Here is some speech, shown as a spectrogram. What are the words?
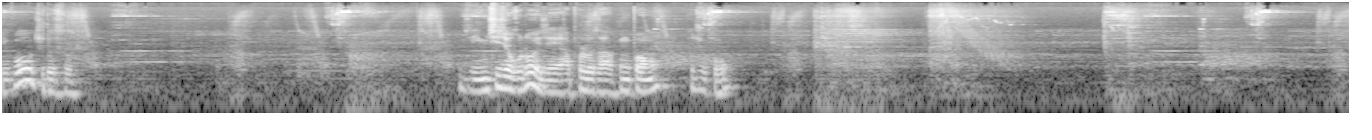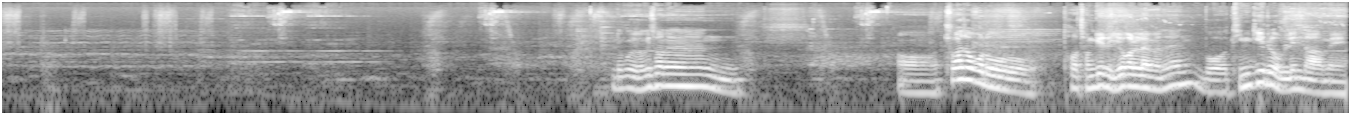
그리고 기루수 이제 임시적으로 이제 아폴로사 공뻥 해주고. 그리고 여기서는 어, 추가적으로 더 전개를 이어가려면은 뭐 딩기를 올린 다음에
